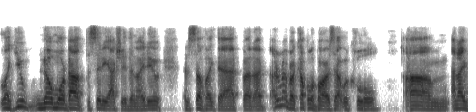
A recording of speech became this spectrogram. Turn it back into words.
like you know more about the city actually than I do and stuff like that. But I, I remember a couple of bars that were cool. Um, and I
